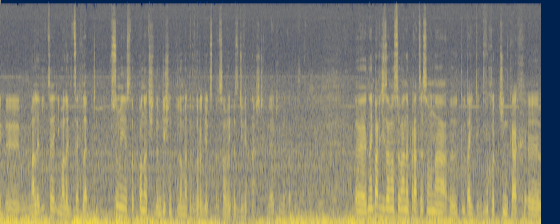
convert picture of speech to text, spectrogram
e, Malewice i Malewice Chlebcze. W sumie jest to ponad 70 km drogi ekspresowej S19. Na jakim etapie są tam E, Najbardziej zaawansowane prace są na e, tutaj tych dwóch odcinkach e, mm,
